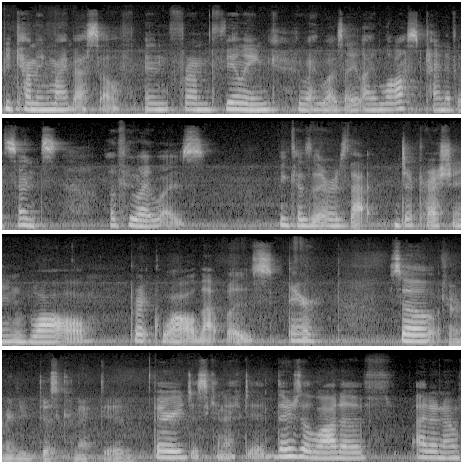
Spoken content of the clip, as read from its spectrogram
becoming my best self and from feeling who I was. I, I lost kind of a sense of who I was because there was that depression wall, brick wall that was there. So, Kind of made you disconnected. very disconnected. There's a lot of, I don't know,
